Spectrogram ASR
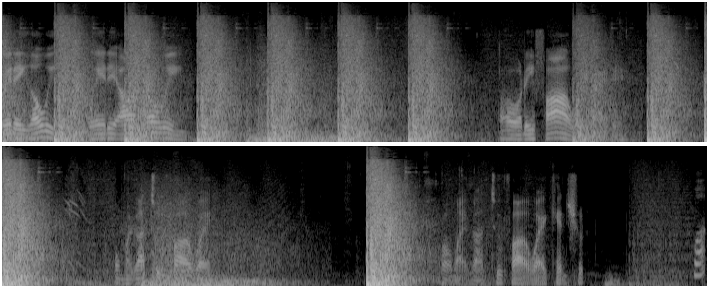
Where they going? Where they are going? Oh, they far away right there. Oh my god, too far away. Oh my god, too far away. I can't shoot. What?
